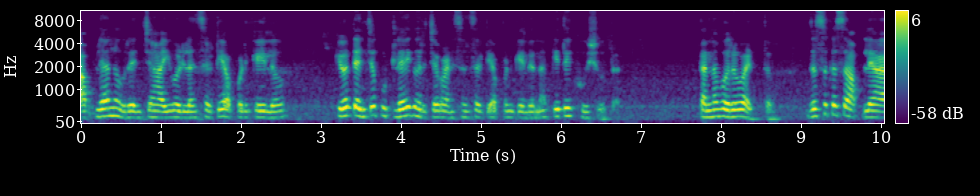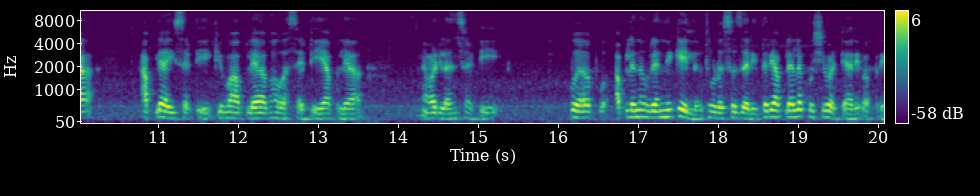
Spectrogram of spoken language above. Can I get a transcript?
आपल्या नवऱ्यांच्या आईवडिलांसाठी आपण केलं किंवा त्यांच्या कुठल्याही घरच्या माणसांसाठी आपण केलं ना की ते खुश होतात. त्यांना बरं वाटतं. जसं कसं आपल्या आपल्या आईसाठी किंवा आपल्या भावासाठी आपल्या वडिलांसाठी प- आपल्या नवऱ्यांनी केलं थोडंसं जरी तरी आपल्याला खुशी वाटते. अरे बापरे!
